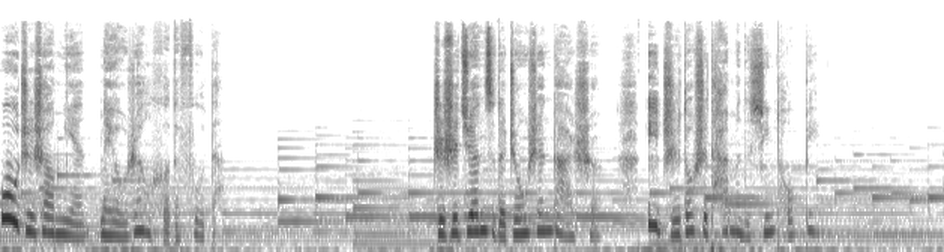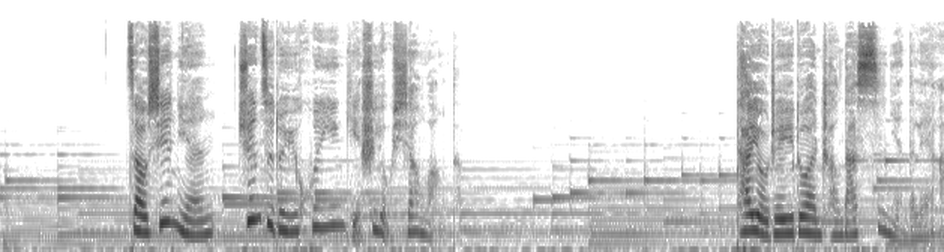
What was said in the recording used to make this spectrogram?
物质上面没有任何的负担。只是娟子的终身大事，一直都是他们的心头病。早些年，娟子对于婚姻也是有向往的。他有着一段长达四年的恋爱，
